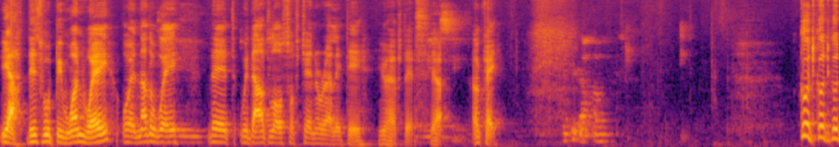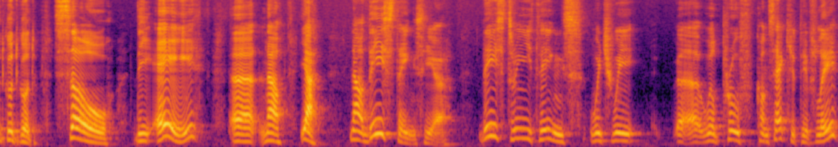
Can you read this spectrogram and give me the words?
Yeah, this would be one way, or another way that without loss of generality, you have this. Yeah. Okay. Thank you, Bertram. Good, good, good, good, good. So the A, uh, now, yeah, now these things here, these three things which we uh, will prove consecutively,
